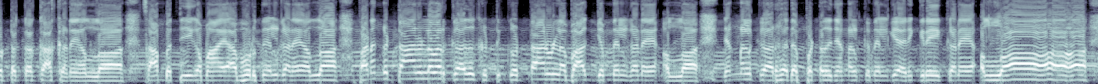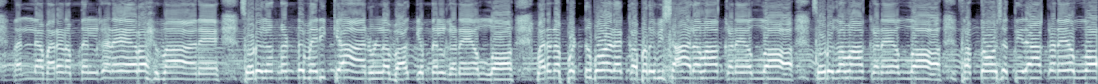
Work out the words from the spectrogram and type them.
തൊട്ടൊക്കെ കാക്കണേ അല്ല. സാമ്പത്തികമായ അഭിവൃദ്ധി നൽകണേ അല്ല. പണം കിട്ടാനുള്ളവർക്ക് അത് കിട്ടി കിട്ടാനുള്ള ഭാഗ്യം നൽകണേ അല്ലാ. ഞങ്ങൾക്ക് അർഹതപ്പെട്ടത് ഞങ്ങൾക്ക് നൽകി അനുഗ്രഹിക്കണേ. അല്ലാ നല്ല മരണം നൽകണേ റഹ്മാനെ. സ്വർഗം കണ്ട് മരിക്കാനുള്ള ഭാഗ്യം നൽകണേ അല്ലാ മരണപ്പെട്ടു പോയ കബർ വിശാലമാക്കണേ അല്ലാ സ്വർഗമാക്കണേ അല്ലാ സന്തോഷത്തിലാക്കണേ അല്ലാ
